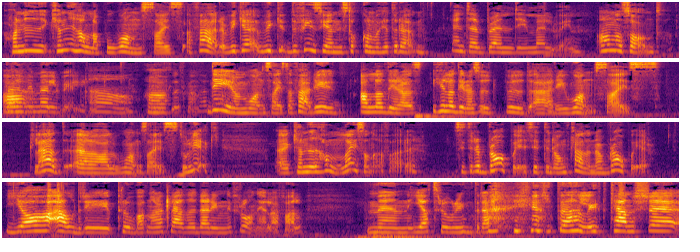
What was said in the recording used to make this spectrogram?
har ni, kan ni handla på one size affärer? Vilka, vilka, det finns ju en i Stockholm, vad heter den? Är inte Brandy Melvin? Ja, något sånt. Ja. Brandy Melville. Ja. Ja. Det är ju en one size affär. Det är ju alla deras, hela deras utbud är i one size kläder, eller one size storlek. Eh, Kan ni handla i sådana affärer? Sitter det bra på er? Sitter de kläderna bra på er? Jag har aldrig provat några kläder där inifrån i alla fall. Men jag tror inte det, helt ärligt. Kanske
